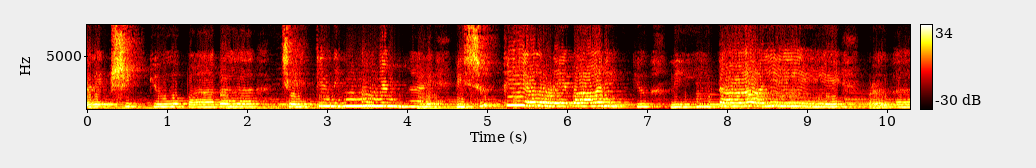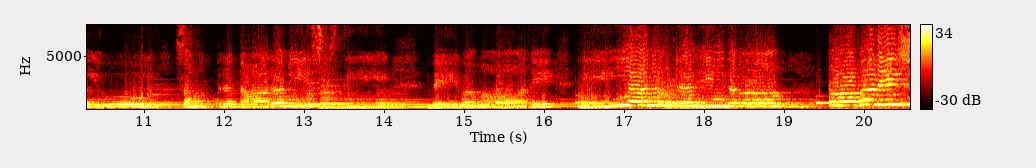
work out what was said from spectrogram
രക്ഷിക്കൂ പാപ. ചേറ്റിൽ നിന്നു ഞങ്ങളെ വിശുദ്ധിയോടെ പാലിക്കൂ. നീ തായേ പ്രഭയോലും സമുദ്ര താരമേ സ്വസ്തി. ദേവമാതേ നീ അനുഗ്രഹീത. പാവലേശമേശിരാത്ത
